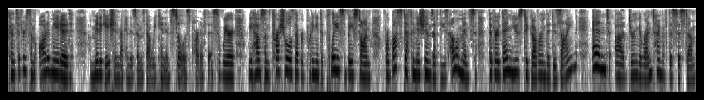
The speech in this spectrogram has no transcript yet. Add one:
consider some automated mitigation mechanisms that we can instill as part of this, where we have some thresholds that we're putting into place based on robust definitions of these elements that are then used to govern the design and uh, during the runtime of the system,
